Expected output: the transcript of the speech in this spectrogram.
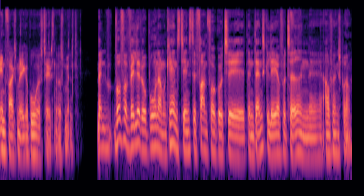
endte faktisk med ikke at bruge resultatet noget som helst. Men hvorfor vælger du at bruge en amerikansk tjeneste frem for at gå til den danske læge og få taget en øh, afføringsprøve?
